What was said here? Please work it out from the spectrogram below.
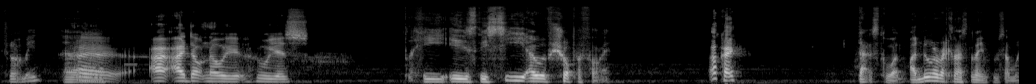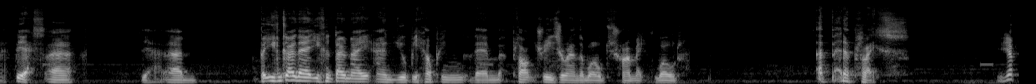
If you know what I mean? Uh, Uh, I, I don't know who he is. he is the CEO of Shopify. Okay. That's the one. I knew I recognised the name from somewhere. But yes, uh, yeah. Um, but you can go there, you can donate, and you'll be helping them plant trees around the world to try and make the world a better place. Yep.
